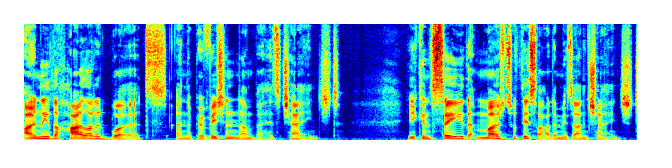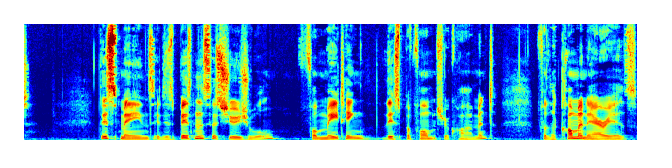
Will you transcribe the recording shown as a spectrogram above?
Only the highlighted words and the provision number has changed. You can see that most of this item is unchanged. This means it is business as usual for meeting this performance requirement for the common areas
